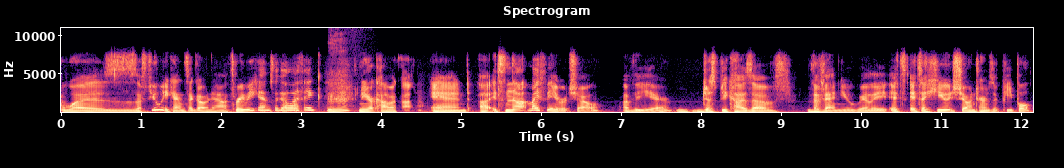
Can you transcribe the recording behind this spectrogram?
was a few weekends ago now, three weekends ago I think. Mhm. New York Comic Con, and uh, it's not my favorite show of the year just because of the venue. Really, it's it's a huge show in terms of people,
